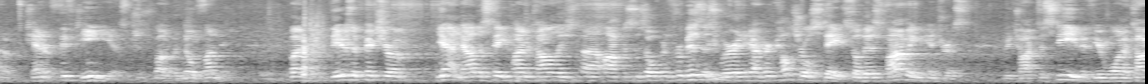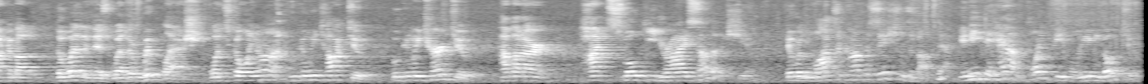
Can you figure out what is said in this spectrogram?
I don't know, 10 or 15 years, just about with no funding. But there's a picture of yeah, now the State College uh, office is open for business. We're an agricultural state, so there's farming interest. We talked to Steve, if you want to talk about the weather, there's weather whiplash. What's going on? Who can we talk to? Who can we turn to? How about our hot, smoky, dry summer this year? There were lots of conversations about that. You need to have point people you can go to.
